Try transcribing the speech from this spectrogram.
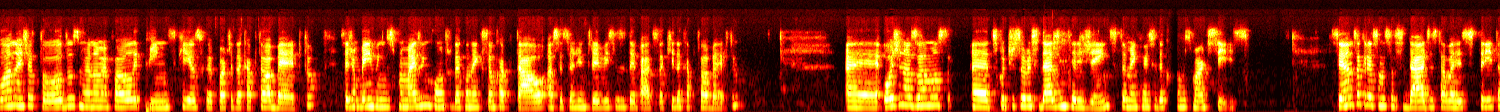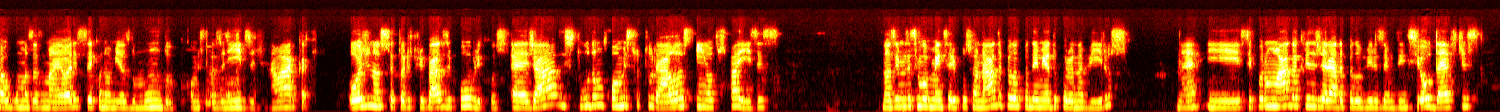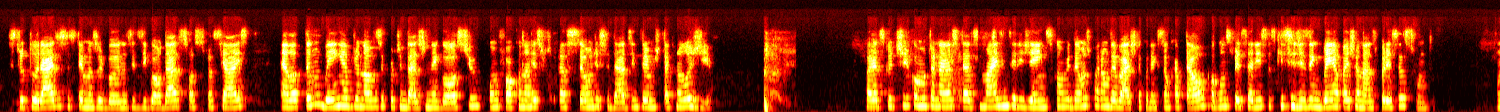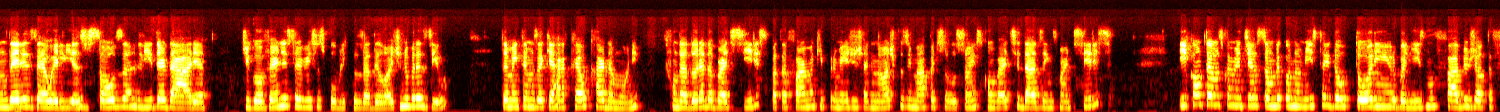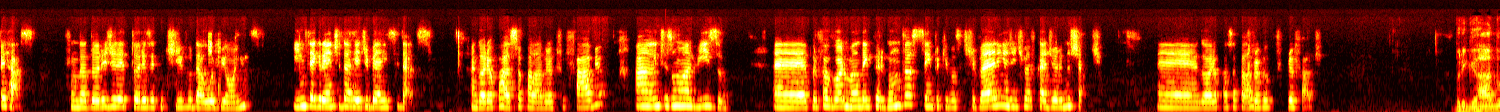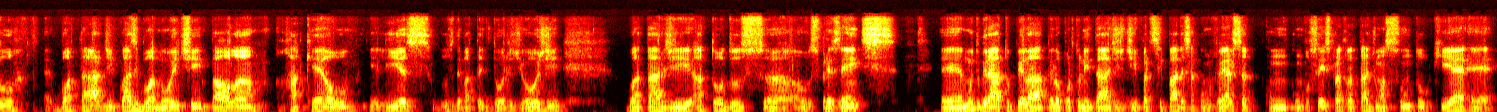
boa noite a todos. Meu nome é Paula Lipinski, eu sou repórter da Capital Aberto. Sejam bem-vindos para mais um encontro da Conexão Capital, a sessão de entrevistas e debates aqui da Capital Aberto. É, hoje nós vamos é, discutir sobre cidades inteligentes, também conhecida como Smart Cities. Se antes a criação dessas cidades estava restrita a algumas das maiores economias do mundo, como Estados Unidos e Dinamarca, hoje nossos setores privados e públicos é, já estudam como estruturá-las em outros países. Nós vimos esse movimento ser impulsionado pela pandemia do coronavírus, né? E se por um lado a crise gerada pelo vírus evidenciou déficits estruturais dos sistemas urbanos e desigualdades socioespaciais, ela também abriu novas oportunidades de negócio, com foco na reestruturação de cidades em termos de tecnologia. Para discutir como tornar as cidades mais inteligentes, convidamos para um debate da Conexão Capital alguns especialistas que se dizem bem apaixonados por esse assunto. Um deles é o Elias de Souza, líder da área de Governo e Serviços Públicos da Deloitte no Brasil. Também temos aqui a Raquel Cardamone, fundadora da Bright Cities, plataforma que, por meio de diagnósticos e mapa de soluções, converte cidades em Smart Cities. E contamos com a mediação do economista e doutor em urbanismo Fábio J. Ferraz, fundador e diretor executivo da Urbionics e integrante da rede BR Cidades. Agora eu passo a palavra para o Fábio. Ah, antes um aviso. É, por favor, mandem perguntas sempre que vocês tiverem, a gente vai ficar de olho no chat. É, agora eu passo a palavra para o Fábio. Obrigado. Boa tarde, quase boa noite, Paula, Raquel Elias, os debatedores de hoje. Boa tarde a todos uh, os presentes. É, muito grato pela, pela oportunidade de participar dessa conversa com, com vocês para tratar de um assunto que é, é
